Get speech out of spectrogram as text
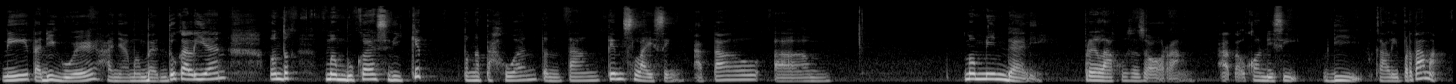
Nih tadi gue hanya membantu kalian untuk membuka sedikit pengetahuan tentang thin slicing atau um, memindai perilaku seseorang atau kondisi di kali pertama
